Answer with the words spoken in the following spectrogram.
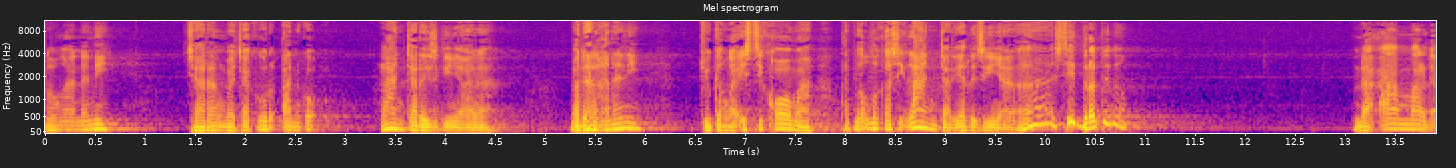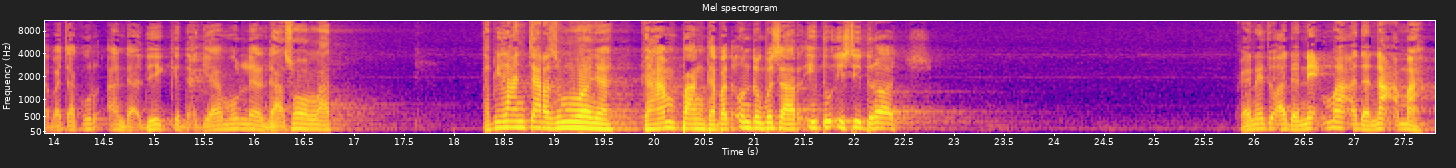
Lo ngana nih jarang baca Quran kok lancar rezekinya ana. Padahal ana nih juga enggak istiqomah, tapi Allah kasih lancar ya rezekinya ana. Ah, itu. Ndak amal, ndak baca Quran, ndak zikir, ndak qiyamul lail, ndak salat. Tapi lancar semuanya, gampang dapat untung besar, itu istidraj. Karena itu ada nikmah, ada na'mah.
